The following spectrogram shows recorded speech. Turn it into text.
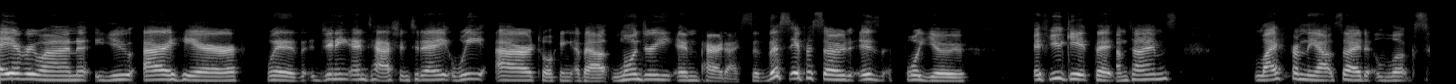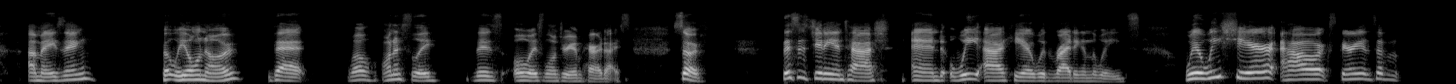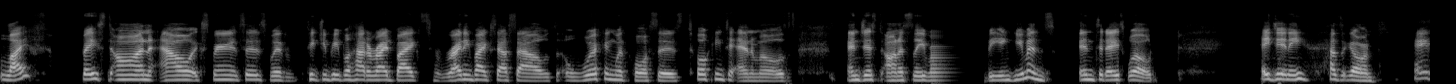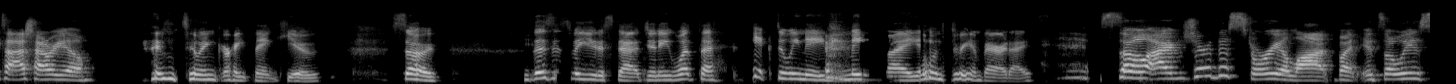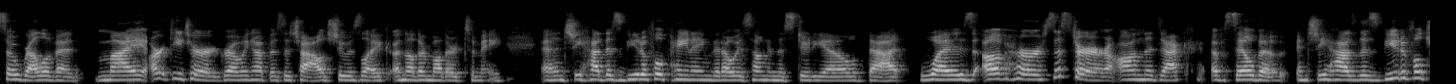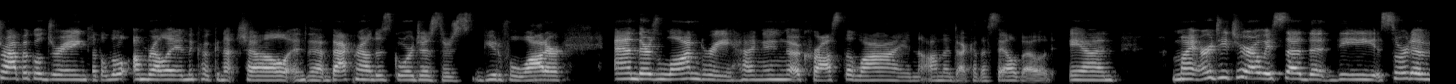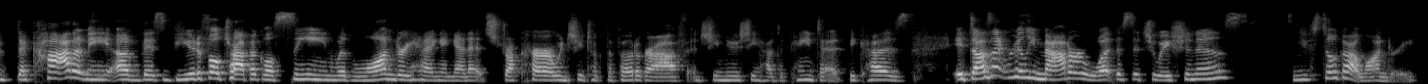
Hey everyone, you are here with Ginny and Tash, and today we are talking about laundry in paradise. So, this episode is for you. If you get that sometimes life from the outside looks amazing, but we all know that, well, honestly, there's always laundry in paradise. So, this is Ginny and Tash, and we are here with Riding in the Weeds, where we share our experience of life based on our experiences with teaching people how to ride bikes, riding bikes ourselves, working with horses, talking to animals, and just honestly being humans in today's world. Hey, Ginny, how's it going? Hey, Tash, how are you? I'm doing great. Thank you. So, this is for you to start, Ginny. What the heck do we need meat by Laundry in Paradise? So I've shared this story a lot, but it's always so relevant. My art teacher growing up as a child, she was like another mother to me. And she had this beautiful painting that always hung in the studio that was of her sister on the deck of a sailboat. And she has this beautiful tropical drink with a little umbrella in the coconut shell. And the background is gorgeous. There's beautiful water and there's laundry hanging across the line on the deck of the sailboat. And my art teacher always said that the sort of dichotomy of this beautiful tropical scene with laundry hanging in it struck her when she took the photograph and she knew she had to paint it because it doesn't really matter what the situation is, you've still got laundry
